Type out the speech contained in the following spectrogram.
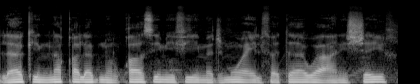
لكن نقل ابن القاسم في مجموع الفتاوى عن الشيخ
